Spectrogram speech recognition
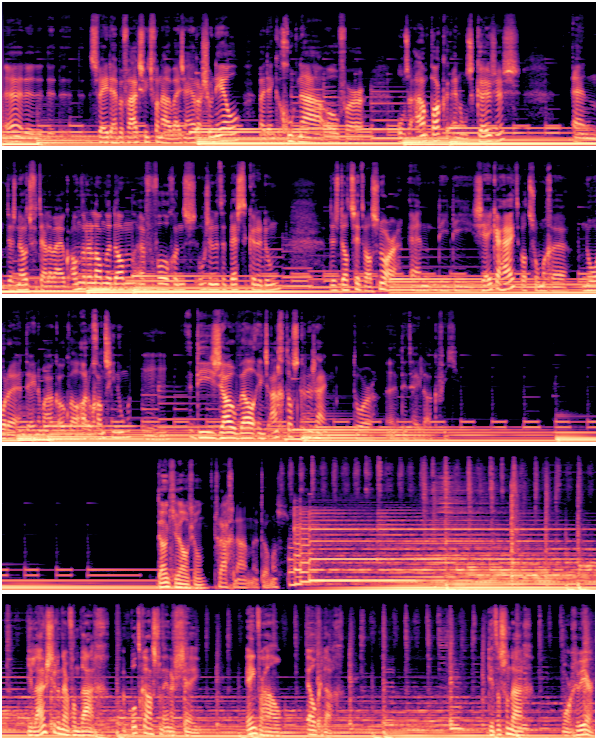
De, de, de, de, Zweden hebben vaak zoiets van, nou, wij zijn rationeel. Wij denken goed na over onze aanpak en onze keuzes. En desnoods vertellen wij ook andere landen dan uh, vervolgens hoe ze het het beste kunnen doen. Dus dat zit wel snor. En die, die zekerheid, wat sommige Noren en Denemarken ook wel arrogantie noemen, mm -hmm. die zou wel eens aangetast kunnen zijn uh, dit hele akkefietje. Dankjewel, John. Graag gedaan, Thomas. Je luisterde naar vandaag, een podcast van NRC. Eén verhaal, elke dag. Dit was vandaag, morgen weer.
